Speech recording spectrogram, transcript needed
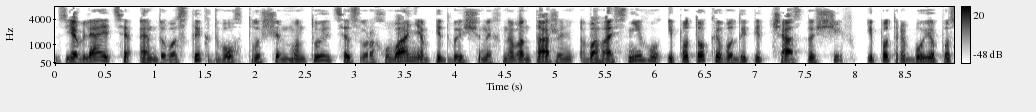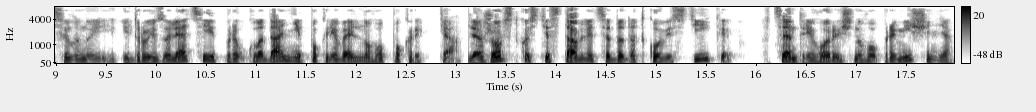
З'являється ендова стик двох площин, монтується з урахуванням підвищених навантажень, вага снігу і потоки води під час дощів і потребує посиленої гідроізоляції при укладанні покрівельного покриття. Для жорсткості ставляться додаткові стійки. В центрі горичного приміщення,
